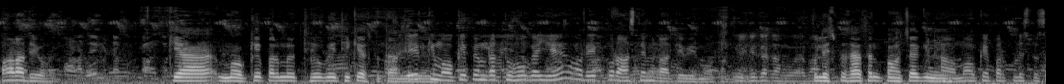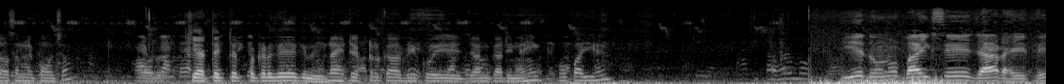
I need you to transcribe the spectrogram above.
पहाड़ा देव है। क्या मौके पर मृत्यु हो गई थी क्या अस्पताल ले एक की मौके पे मृत्यु हो गई है और एक को रास्ते में लाते हुए मौत पुलिस प्रशासन पहुँचा कि नहीं? हाँ मौके पर पुलिस प्रशासन ने पहुँचा और क्या ट्रैक्टर पकड़ गया कि नहीं? नहीं ट्रैक्टर का अभी कोई जानकारी नहीं हो पाई है। ये दोनों बाइक से जा रहे थे।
